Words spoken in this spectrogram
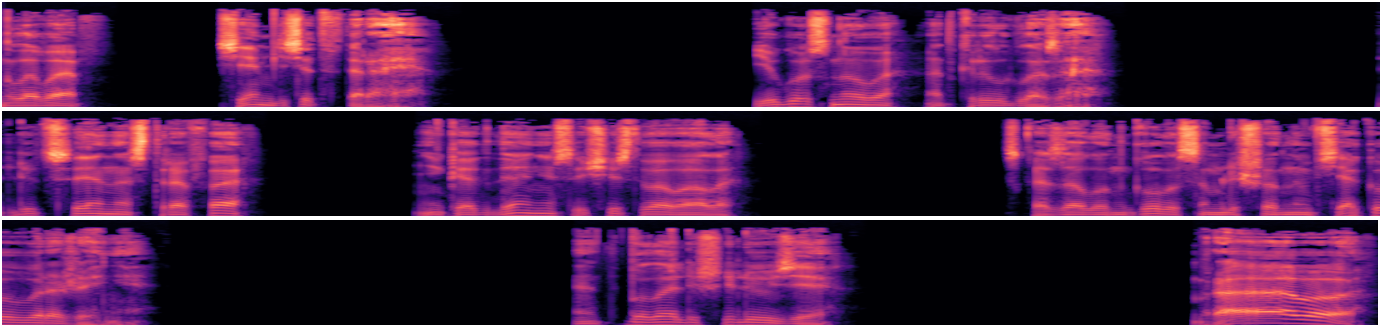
Глава 72. Юго снова открыл глаза. Люцена Строфа никогда не существовало, сказал он голосом, лишенным всякого выражения. Это была лишь иллюзия. «Браво!»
